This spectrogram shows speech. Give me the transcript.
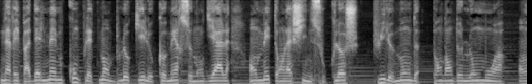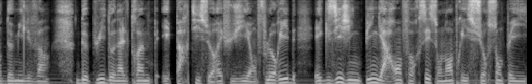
n'avait pas d'elle-même complètement bloqué le commerce mondial en mettant la Chine sous cloche, puis le monde pendant de longs mois en 2020. Depuis, Donald Trump est parti se réfugier en Floride et Xi Jinping a renforcé son emprise sur son pays.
